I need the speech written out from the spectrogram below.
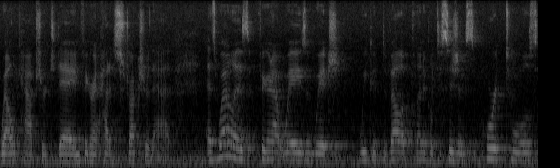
well captured today and figuring out how to structure that, as well as figuring out ways in which we could develop clinical decision support tools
